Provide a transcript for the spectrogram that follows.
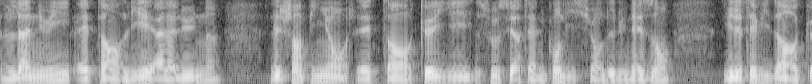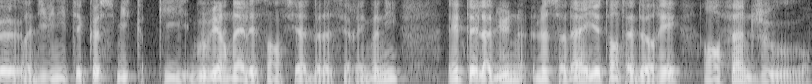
La nuit étant liée à la lune, les champignons étant cueillis sous certaines conditions de lunaison, il est évident que la divinité cosmique qui gouvernait l'essentiel de la cérémonie était la lune, le soleil étant adoré en fin de jour.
